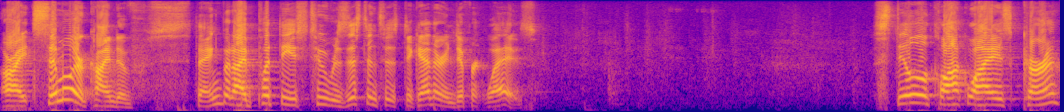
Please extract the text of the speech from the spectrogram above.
All right, similar kind of thing, but I put these two resistances together in different ways. Still clockwise current.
